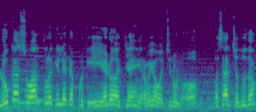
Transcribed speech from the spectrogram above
లూకా స్వార్థలోకి వెళ్ళేటప్పటికి ఏడో అధ్యాయం ఇరవయో వచనంలో ఒకసారి చదువుదాం.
